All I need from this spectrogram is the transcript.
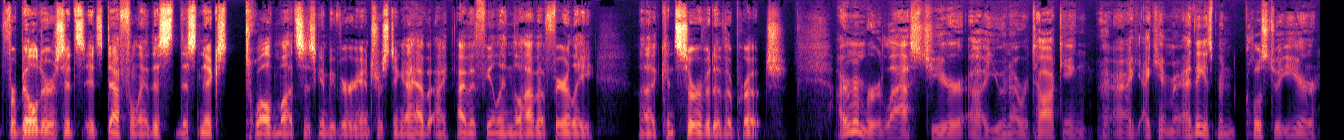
for builders it's it's definitely this this next 12 months is going to be very interesting. I have I, I have a feeling they'll have a fairly uh, conservative approach. I remember last year, uh, you and I were talking. I, I can't remember. I think it's been close to a year,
